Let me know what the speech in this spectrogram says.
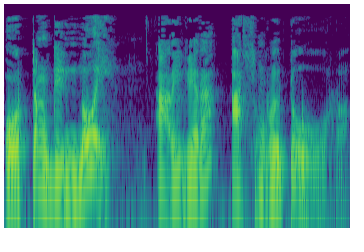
au temps de Noé arrivera à son retour.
